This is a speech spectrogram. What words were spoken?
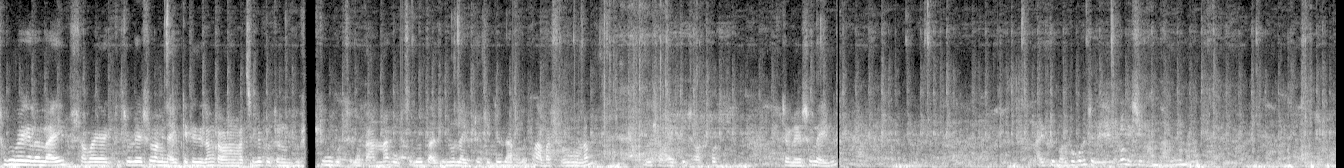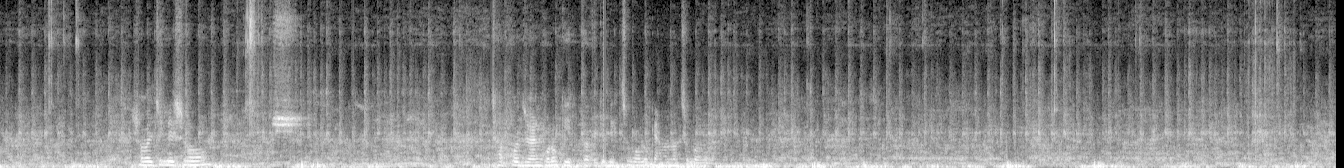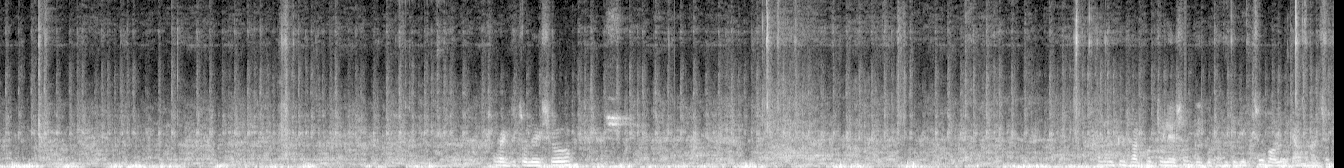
শুরু হয়ে গেল লাইভ সবাই একটু চলে এসো। আমি লাইভ কেটে দিলাম কারণ আমার ছেলে প্রচণ্ড দুষ্টুমি করছিল, কান্না করছিল, তার জন্য লাইভটা কেটে দেওয়া হলো। তো আবার শুরু হলাম। তো সবাই একটু ঝটপট চলে এসো লাইভে একটু গল্প করে চলে যাই। বলো বেশিক্ষণ থাকব না। সবাই চলে এসো। ঝটপট জয়েন করো কে কোথা থেকে দেখছ বলো কেমন আছো বলো। চলে এসো সবাই একটু ঝটপট চলে এসো কে কোথা থেকে দেখছ, বলো কেমন আছো।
